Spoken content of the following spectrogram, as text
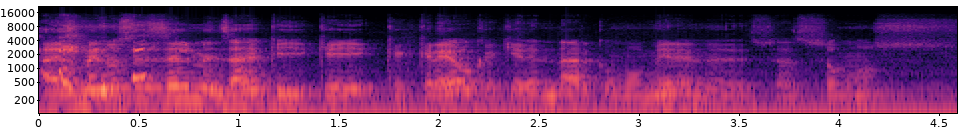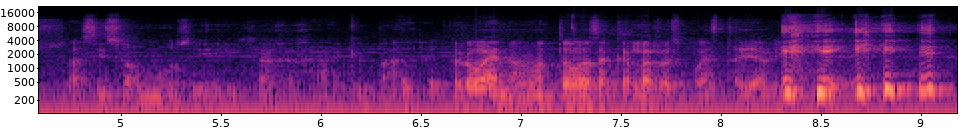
Al menos ese es el mensaje que, que, creo que quieren dar, como miren, somos, así somos y jajaja, qué padre. Pero bueno, no te voy a sacar la respuesta, ya vi.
